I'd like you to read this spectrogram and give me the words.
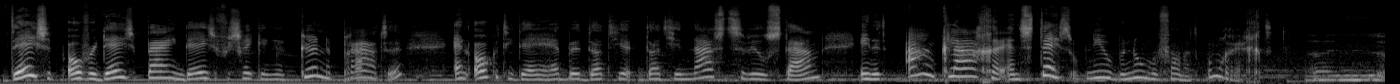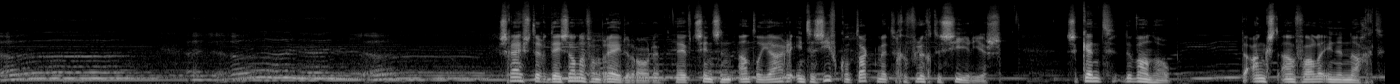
deze, over deze pijn, deze verschrikkingen kunnen praten. En ook het idee hebben dat je, dat je naast ze wil staan in het aanklagen en steeds opnieuw benoemen van het onrecht. Schrijfster Desanne van Brederode heeft sinds een aantal jaren intensief contact met gevluchte Syriërs. Ze kent de wanhoop, de angstaanvallen in de nacht,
